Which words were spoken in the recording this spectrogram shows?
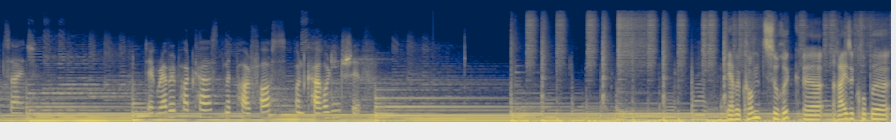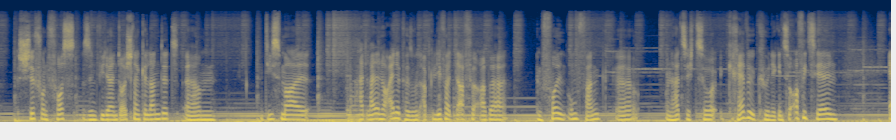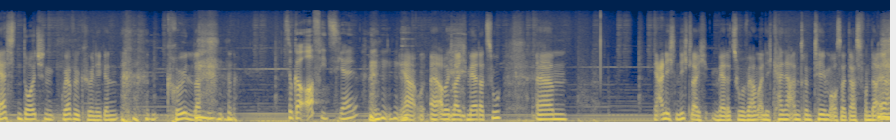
Outside. Der Gravel Podcast mit Paul Voss und Caroline Schiff. Ja, willkommen zurück. Äh, Reisegruppe Schiff und Voss sind wieder in Deutschland gelandet. Ähm, diesmal hat leider nur eine Person abgeliefert, dafür aber im vollen Umfang äh, und hat sich zur Gravel-Königin, zur offiziellen ersten deutschen Gravel-Königin krönen lassen. Sogar offiziell. ja, äh, aber gleich mehr dazu. Ähm, ja, eigentlich nicht gleich mehr dazu. Wir haben eigentlich keine anderen Themen außer das. Von daher.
